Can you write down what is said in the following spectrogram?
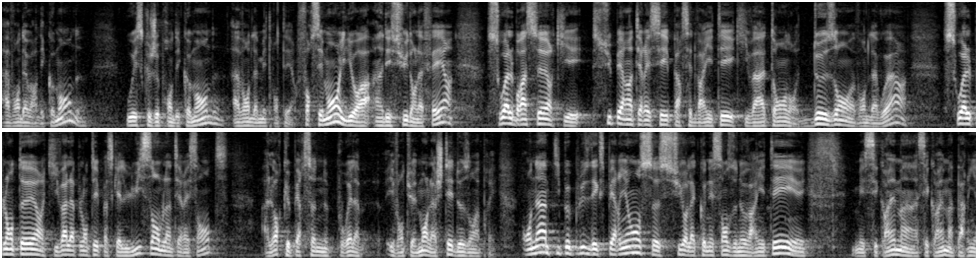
avant d'avoir des commandes? Ou est-ce que je prends des commandes avant de la mettre en terre? Forcément, il y aura un déçu dans l'affaire, soit le brasseur qui est super intéressé par cette variété et qui va attendre deux ans avant de l'avoir, soit le planteur qui va la planter parce qu'elle lui semble intéressante, alors que personne ne pourrait éventuellement l'acheter deux ans après. On a un petit peu plus d'expérience sur la connaissance de nos variétés, mais c'est quand, même un, quand même un pari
